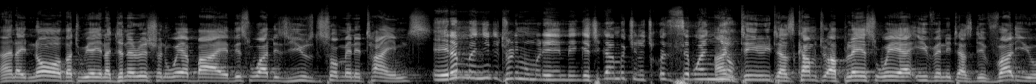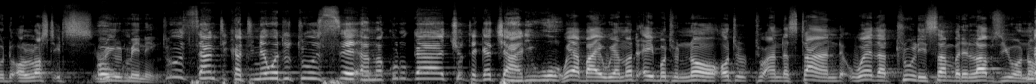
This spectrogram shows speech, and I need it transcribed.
And I know that we are in a generation whereby this word is used so many times until it has come to a place where even it has devalued or lost its real meaning. Whereby we are not able to know or to, to understand whether truly somebody loves you or not.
